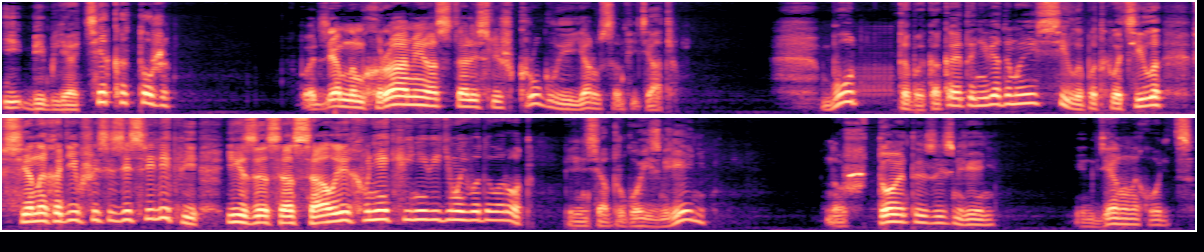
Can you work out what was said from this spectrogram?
и библиотека тоже. В подземном храме остались лишь круглые ярусы амфитеатра. Будто бы какая-то неведомая сила подхватила все находившиеся здесь реликвии и засосала их в некий невидимый водоворот, перенеся в другое измерение. Но что это за измерение? И где оно находится?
